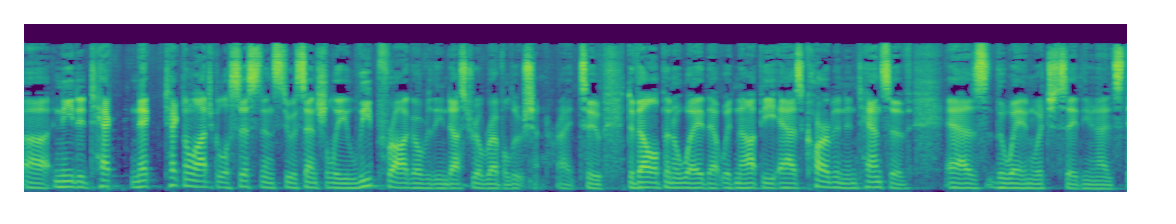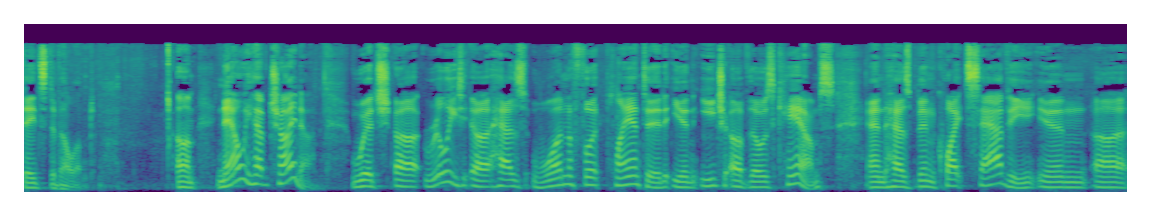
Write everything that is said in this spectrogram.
uh, needed tech, ne- technological assistance to essentially leapfrog over the industrial revolution, right? To develop in a way that would not be as carbon intensive as the way in which, say, the United States developed. Um, now we have China, which uh, really uh, has one foot planted in each of those camps and has been quite savvy in uh,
